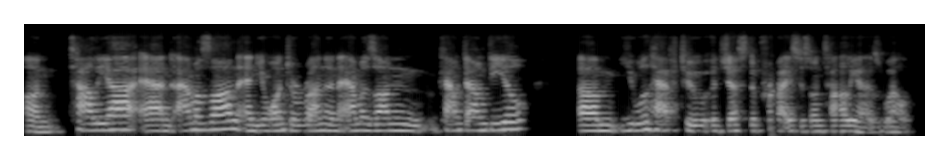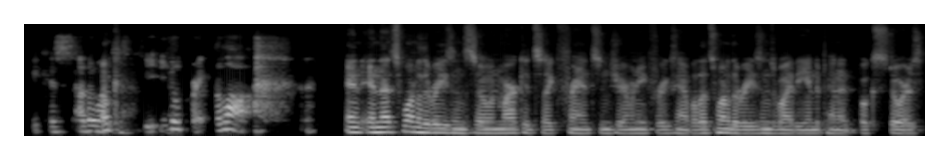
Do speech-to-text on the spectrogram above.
on Thalia and Amazon, and you want to run an Amazon countdown deal, um, you will have to adjust the prices on Thalia as well, because otherwise Okay. you'll break the law. And and that's one of the reasons. So in markets like France and Germany, for example, that's one of the reasons why the independent bookstores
